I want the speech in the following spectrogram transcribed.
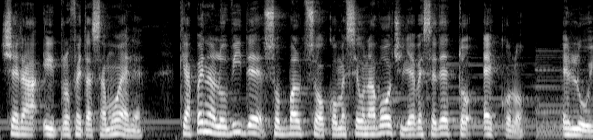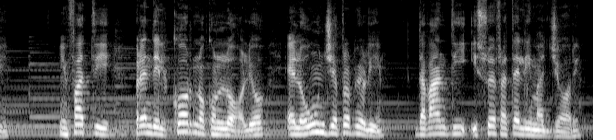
C'era il profeta Samuele, che appena lo vide sobbalzò come se una voce gli avesse detto eccolo, è lui. Infatti prende il corno con l'olio e lo unge proprio lì, davanti i suoi fratelli maggiori.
